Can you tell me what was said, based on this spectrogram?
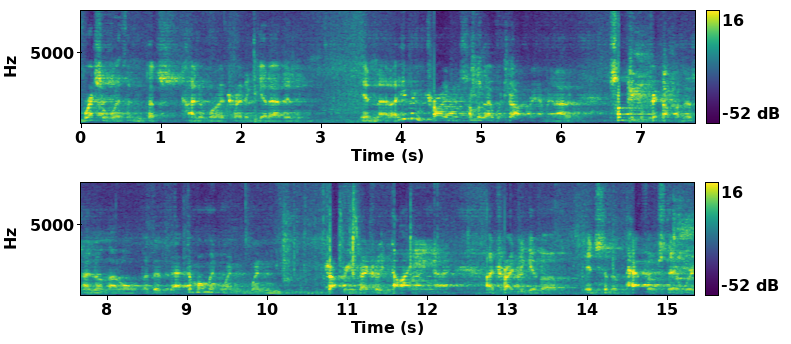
wrestle with, and that's kind of what I try to get at in, in that. I even tried some of that with Joffrey. I mean, I, some people pick up on this, I know not all, but at the moment when, when Joffrey is actually dying, I, I tried to give a instant of pathos there where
